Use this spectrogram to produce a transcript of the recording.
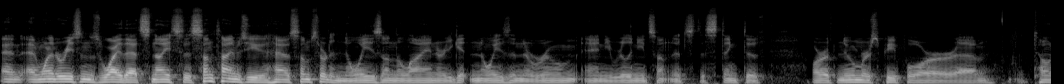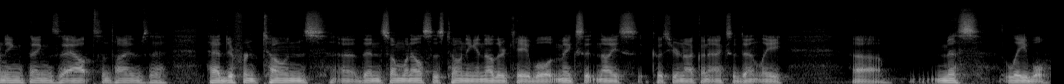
And, and one of the reasons why that's nice is sometimes you have some sort of noise on the line or you get noise in the room and you really need something that's distinctive. Or if numerous people are um, toning things out, sometimes uh, have different tones uh, than someone else is toning another cable, it makes it nice because you're not going to accidentally uh, mislabel.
